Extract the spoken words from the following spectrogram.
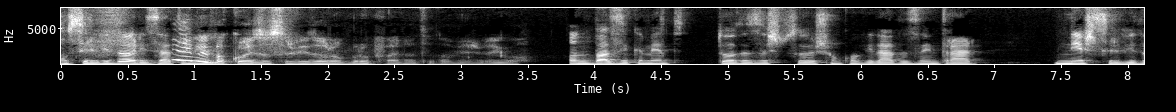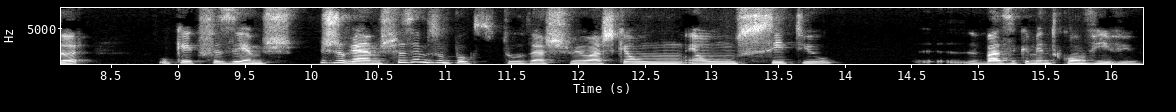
Um servidor, exatamente. É a mesma coisa, o servidor ou um grupo vai dar tudo ao mesmo, é igual onde basicamente todas as pessoas são convidadas a entrar neste servidor. O que é que fazemos? Jogamos, fazemos um pouco de tudo, acho eu. Acho que é um, é um sítio eh, basicamente convívio,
